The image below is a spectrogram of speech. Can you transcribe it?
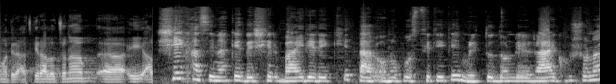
আমাদের আজকের আলোচনা এই শেখ হাসিনাকে দেশের বাইরে রেখে তার অনুপস্থিতিতে মৃত্যুদণ্ডের রায় ঘোষণা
